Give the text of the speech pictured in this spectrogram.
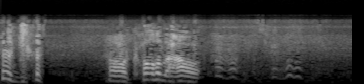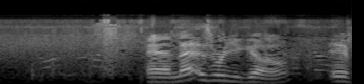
You're just, oh, called out. And that is where you go if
